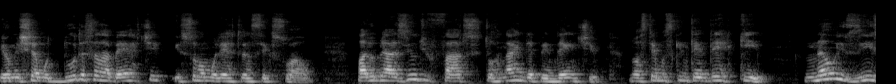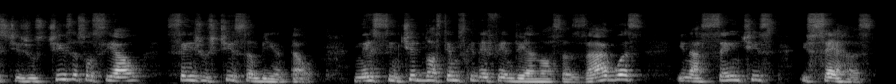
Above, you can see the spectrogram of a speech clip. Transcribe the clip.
Eu me chamo Duda Salaberti e sou uma mulher transexual. Para o Brasil de fato se tornar independente, nós temos que entender que não existe justiça social sem justiça ambiental. Nesse sentido, nós temos que defender as nossas águas e nascentes e serras,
